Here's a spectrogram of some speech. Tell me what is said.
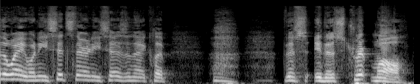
the way, when he sits there and he says in that clip, ah, this in a strip mall.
